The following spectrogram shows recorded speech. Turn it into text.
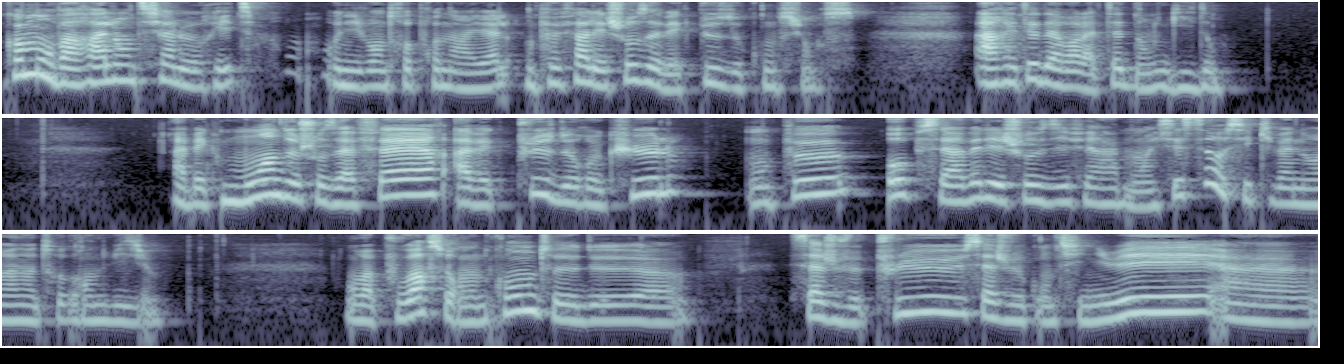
Comme on va ralentir le rythme au niveau entrepreneurial, on peut faire les choses avec plus de conscience. Arrêter d'avoir la tête dans le guidon. Avec moins de choses à faire, avec plus de recul, on peut observer les choses différemment. Et c'est ça aussi qui va nourrir notre grande vision. On va pouvoir se rendre compte de euh, ça je veux plus, ça je veux continuer, euh,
